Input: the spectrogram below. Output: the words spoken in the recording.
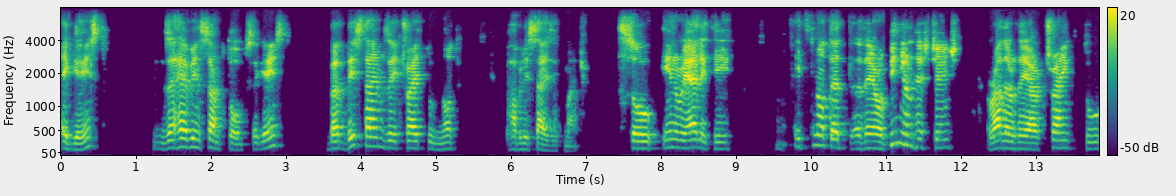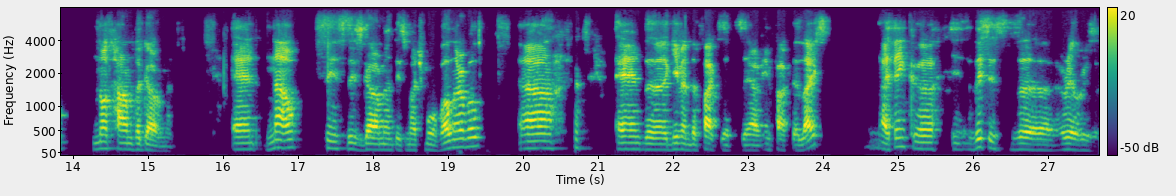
against. There have been some talks against, but this time they try to not publicize it much. So in reality, it's not that their opinion has changed, rather they are trying to not harm the government. And now, since this government is much more vulnerable, uh, and uh, given the fact that they are in fact allies, I think uh, this is the real reason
